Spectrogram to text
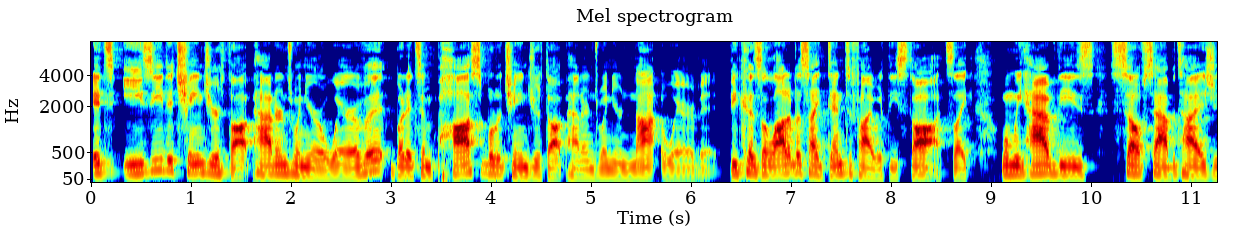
it's easy to change your thought patterns when you're aware of it, but it's impossible to change your thought patterns when you're not aware of it because a lot of us identify with these thoughts. Like when we have these self-sabotage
